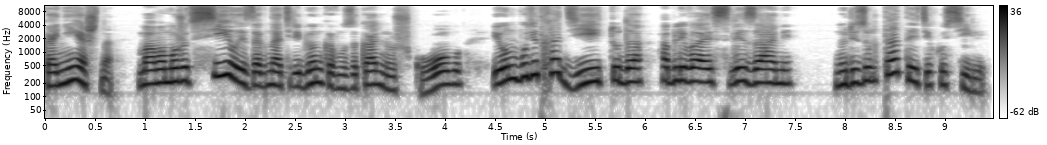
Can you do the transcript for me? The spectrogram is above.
Конечно, мама может силой загнать ребенка в музыкальную школу и он будет ходить туда, обливаясь слезами, но результаты этих усилий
